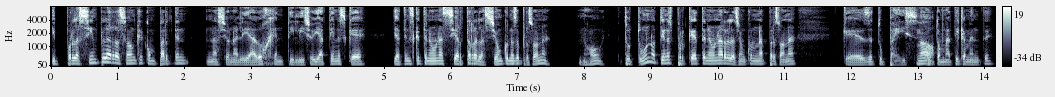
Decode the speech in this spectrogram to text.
Y por la simple razón que comparten nacionalidad o gentilicio, ya tienes que, ya tienes que tener una cierta relación con esa persona. No. Tú, tú no tienes por qué tener una relación con una persona que es de tu país No. automáticamente.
